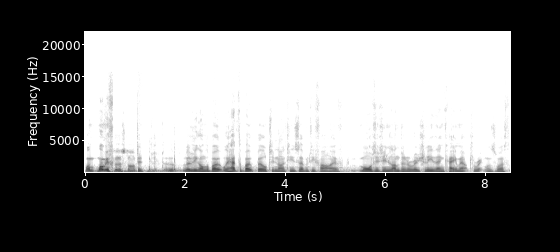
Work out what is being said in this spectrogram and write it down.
When, when we first started living on the boat, we had the boat built in 1975, moored it in London originally, then came out to Rickmansworth,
